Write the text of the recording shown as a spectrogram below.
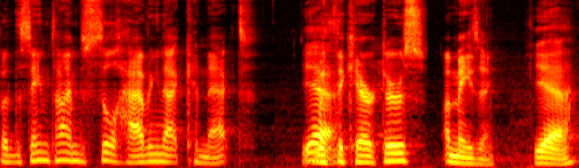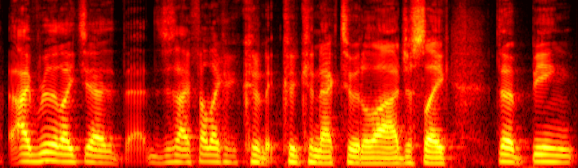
but at the same time still having that connect Yeah. with the characters, amazing. Yeah, I really liked it. Just I felt like I could could connect to it a lot. Just like the being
